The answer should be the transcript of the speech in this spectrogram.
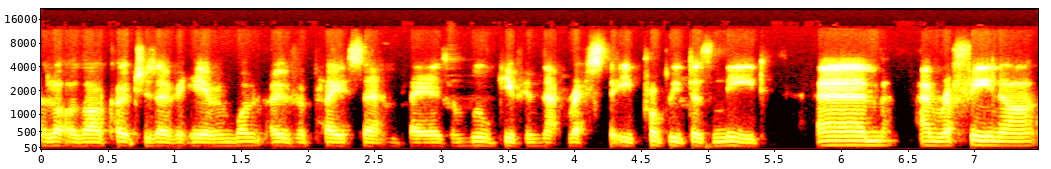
a lot of our coaches over here and won't overplay certain players and will give him that rest that he probably does need. Um, and Raphinha,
